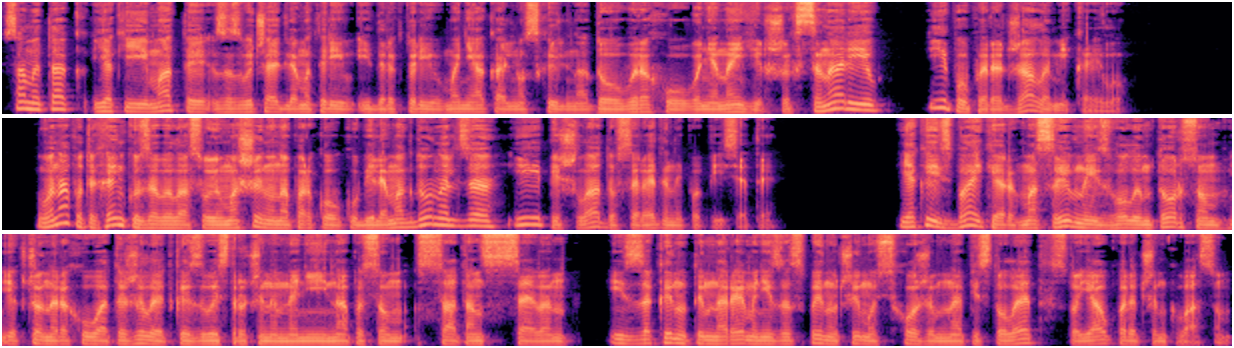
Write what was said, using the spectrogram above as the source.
саме так, як її мати, зазвичай для матерів і директорів маніакально схильна до вираховування найгірших сценаріїв, і попереджала Мікейлу. Вона потихеньку завела свою машину на парковку біля Макдональдза і пішла до середини попісяти. Якийсь байкер, масивний з голим торсом, якщо не рахувати жилетки з вистроченим на ній написом Сатанс Севен, із закинутим на ремені за спину чимось схожим на пістолет, стояв перед шинквасом.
